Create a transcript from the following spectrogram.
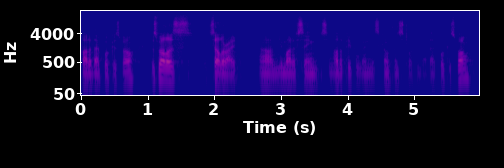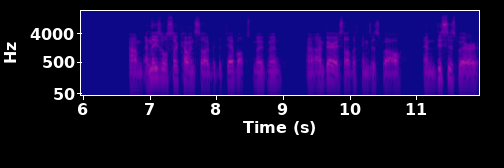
part of that book as well, as well as Accelerate. Um, you might have seen some other people in this conference talking about that book as well. Um, and these also coincide with the DevOps movement uh, and various other things as well. And this is where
